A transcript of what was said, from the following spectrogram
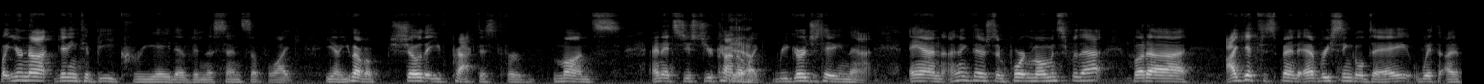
but you're not getting to be creative in the sense of like you know you have a show that you've practiced for months and it's just you're kind of like regurgitating that. And i think there's important moments for that but uh i get to spend every single day with a,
